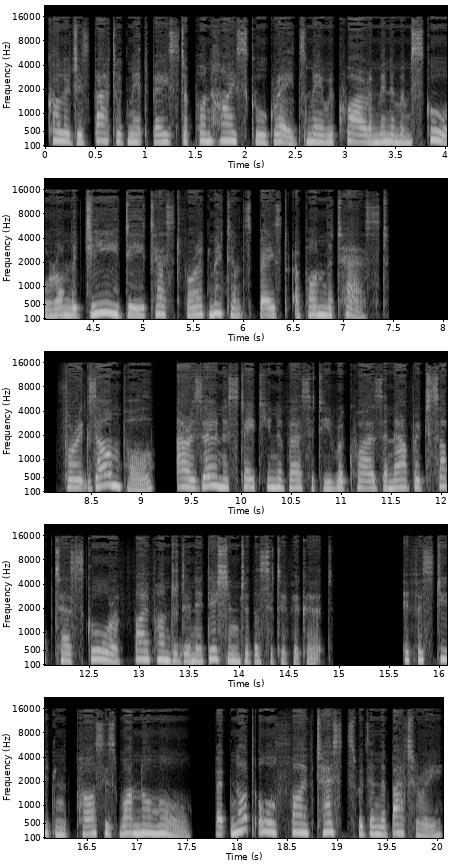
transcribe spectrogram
Colleges that admit based upon high school grades may require a minimum score on the GED test for admittance based upon the test. For example, Arizona State University requires an average subtest score of 500 in addition to the certificate. If a student passes one or more, but not all five tests within the battery,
